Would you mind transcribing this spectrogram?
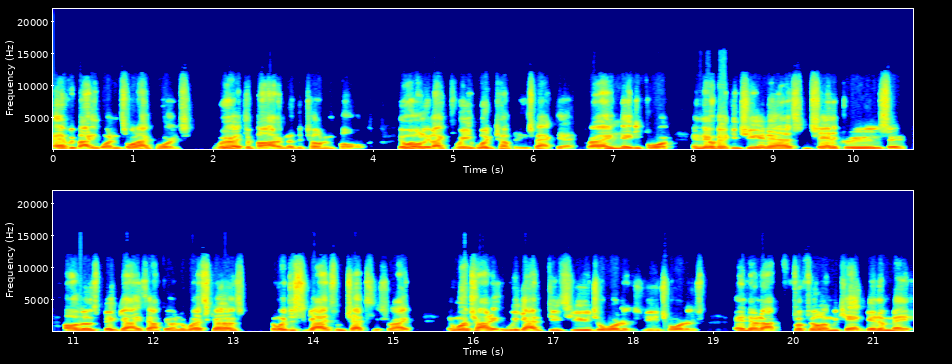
everybody wanted Zorlac boards. We're at the bottom of the totem pole. There were only like three wood companies back then, right? In 84. And they were making G&S and Santa Cruz and all those big guys out there on the West Coast. And we're just guys from Texas, right? And we're trying to, we got these huge orders, huge orders, and they're not fulfilling. We can't get them made,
